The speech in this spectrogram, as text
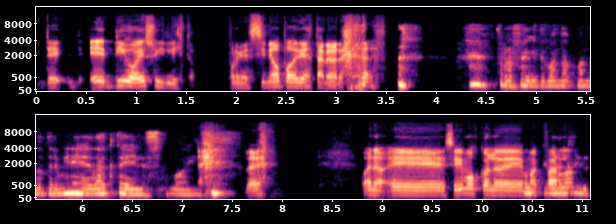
De- de- digo eso y listo, porque si no podría estar horas. Perfecto, cuando, cuando termine DuckTales voy. bueno, eh, seguimos con lo de McFarland.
